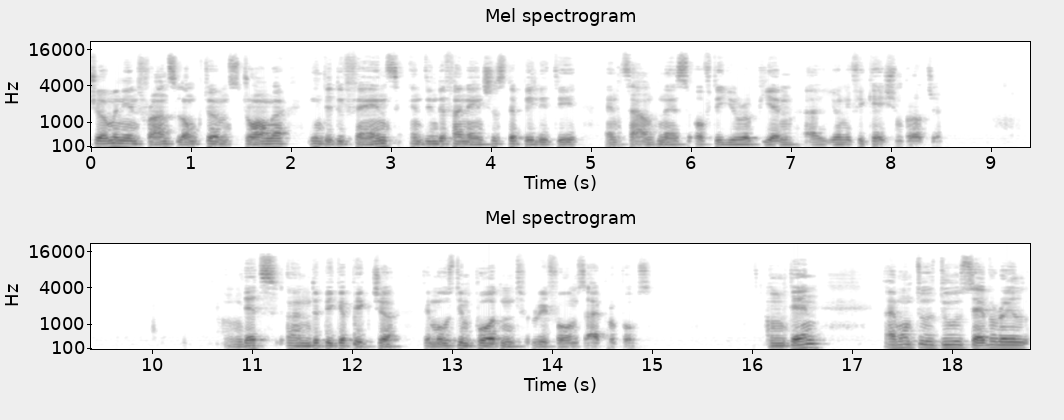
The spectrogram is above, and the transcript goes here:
Germany and France long term stronger in the defense and in the financial stability and soundness of the European uh, unification project. That's um, the bigger picture, the most important reforms I propose. And then I want to do several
